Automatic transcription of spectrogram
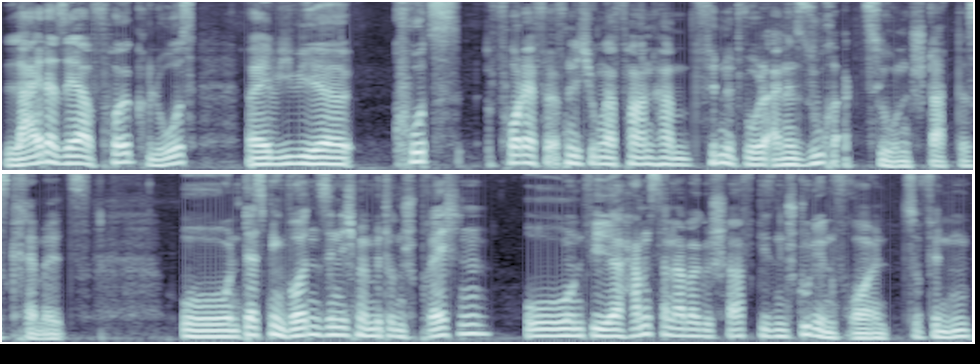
leider sehr erfolglos, weil wie wir kurz vor der Veröffentlichung erfahren haben, findet wohl eine Suchaktion statt des Kremls. Und deswegen wollten sie nicht mehr mit uns sprechen. Und wir haben es dann aber geschafft, diesen Studienfreund zu finden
